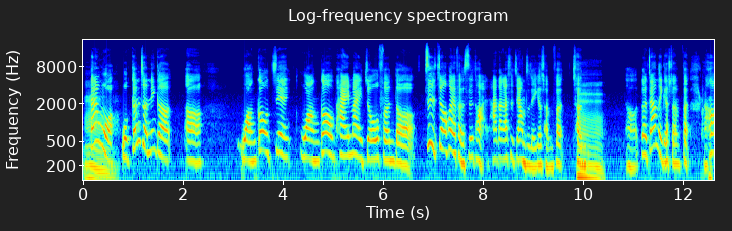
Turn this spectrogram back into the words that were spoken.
嗯、但我我跟着那个呃网购建网购拍卖纠纷的自救会粉丝团，它大概是这样子的一个成分成、嗯呃对这样的一个身份，然后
